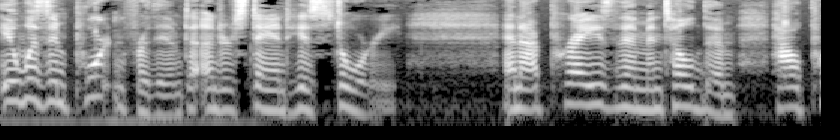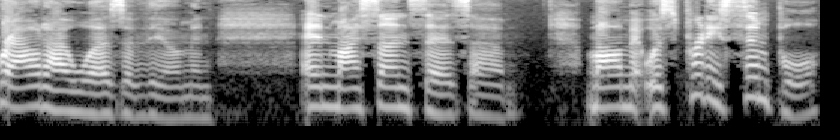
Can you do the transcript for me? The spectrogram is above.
It was important for them to understand his story. And I praised them and told them how proud I was of them. And, and my son says, uh, Mom, it was pretty simple.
